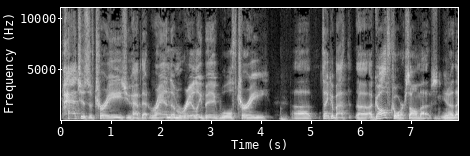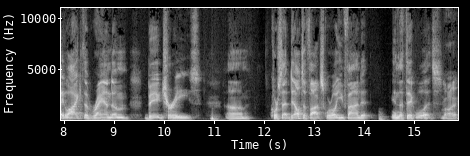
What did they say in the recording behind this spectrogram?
patches of trees. You have that random, really big wolf tree. Uh, think about uh, a golf course almost. You know, they like the random big trees. Um, of course, that Delta fox squirrel, you find it in the thick woods. Right.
